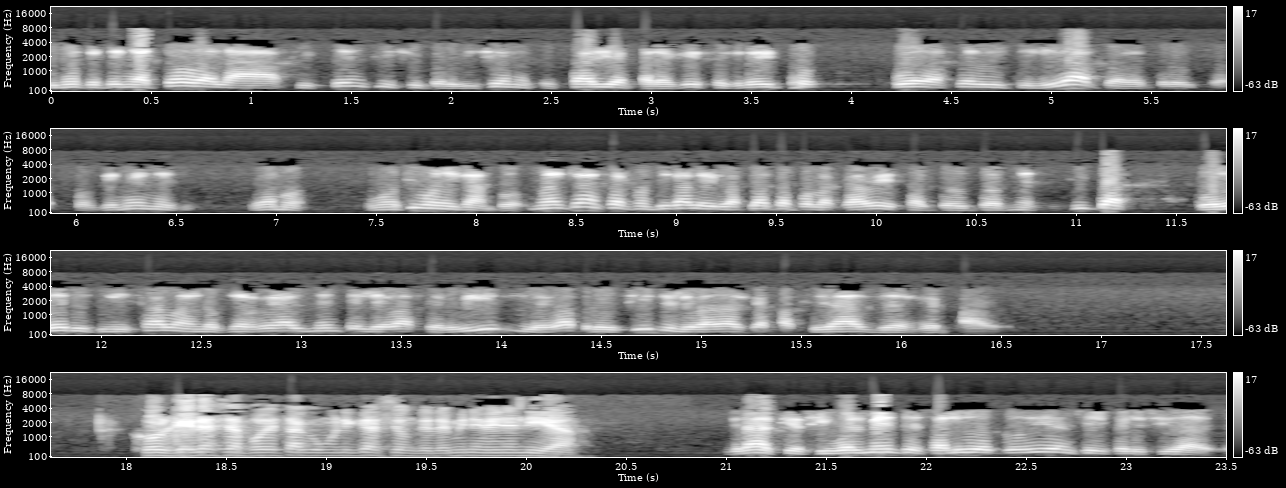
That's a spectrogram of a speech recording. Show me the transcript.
sino que tenga toda la asistencia y supervisión necesaria para que ese crédito pueda ser de utilidad para el productor. Porque no es, digamos, como decimos en el campo, no alcanza con tirarle la plata por la cabeza al productor, necesita poder utilizarla en lo que realmente le va a servir, le va a producir y le va a dar capacidad de repago. Jorge, gracias por esta comunicación, que termine bien el día. Gracias, igualmente saludo a tu audiencia y felicidades.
